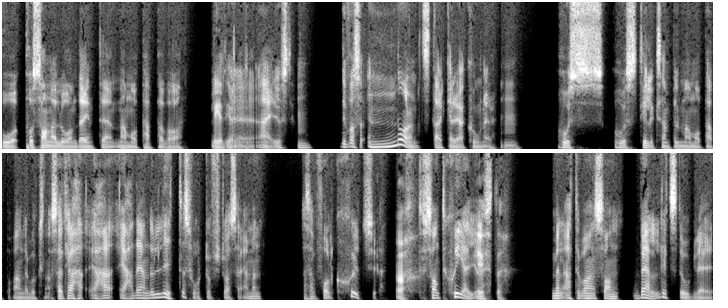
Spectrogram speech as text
på, på sådana lov där inte mamma och pappa var... Lediga? Eh, nej, just det. Mm. Det var så enormt starka reaktioner Mm. hos, hos till exempel mamma och pappa och andra vuxna. Så att jag, jag, jag hade ändå lite svårt att förstå, så här, men alltså folk skjuts ju. Ah, Sånt sker ju. Men att det var en sån väldigt stor grej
